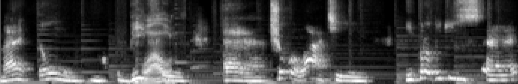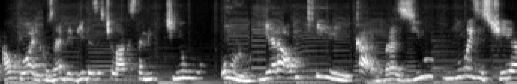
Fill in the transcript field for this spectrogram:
né? Então, bife, é, chocolate e produtos é, alcoólicos, né? Bebidas destiladas também tinham ouro. E era algo que, cara, no Brasil não existia.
